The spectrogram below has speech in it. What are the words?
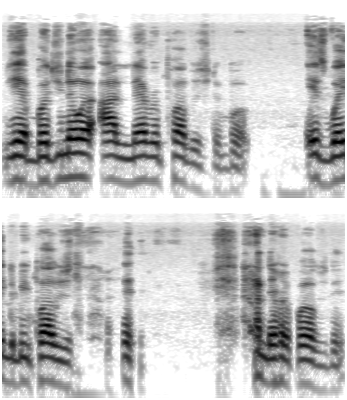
yeah, but you know what? I never published the book. It's waiting to be published. I never published it.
